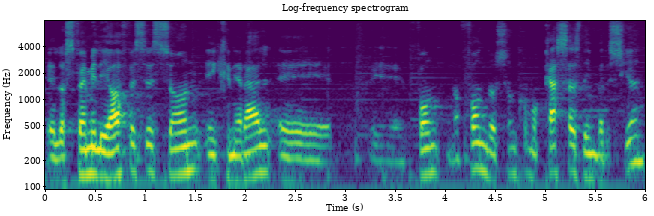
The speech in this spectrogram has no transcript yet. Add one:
Eh, los family offices son en general eh, eh, no fondos, son como casas de inversión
